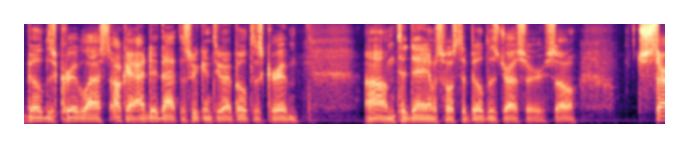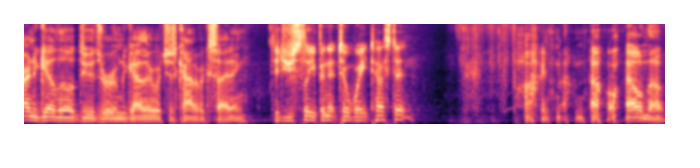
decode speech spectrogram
build his crib last. Okay, I did that this weekend too. I built his crib. Um, today I'm supposed to build his dresser. So starting to get a little dude's room together, which is kind of exciting. Did you sleep in it to weight test it? Fuck no, no, hell no.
